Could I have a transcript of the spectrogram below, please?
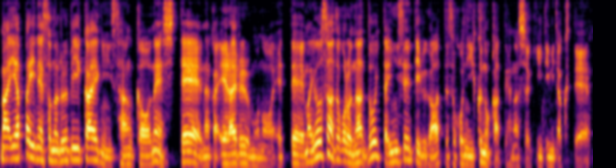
まあ、やっぱりね、その Ruby 会議に参加をね、して、なんか得られるものを得て、まあ、要するなところな、どういったインセンティブがあってそこに行くのかって話を聞いてみたくて、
